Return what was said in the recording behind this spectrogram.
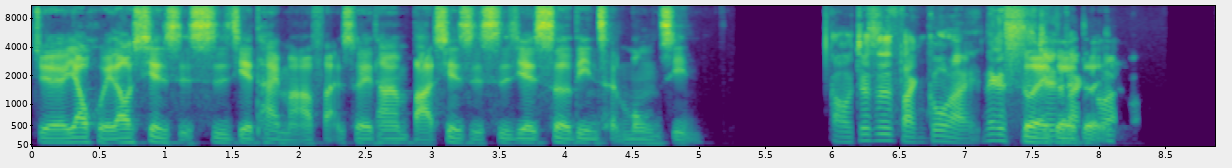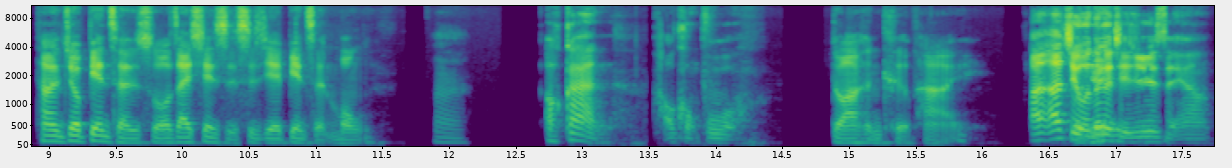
觉得要回到现实世界太麻烦，所以他们把现实世界设定成梦境。哦，就是反过来那个时间反过来。对对对，他们就变成说在现实世界变成梦。嗯，哦干，好恐怖哦，对啊，很可怕哎。啊啊！结果那个结局是怎样？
